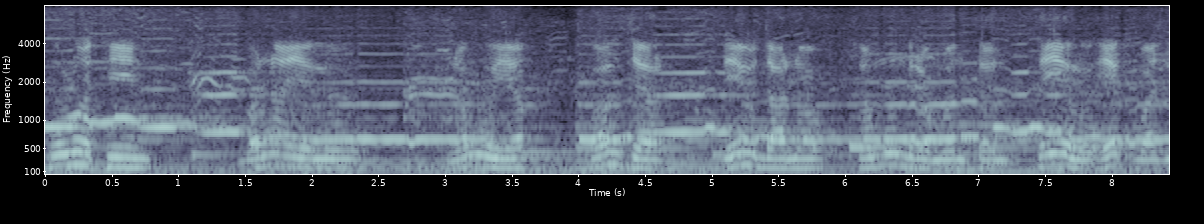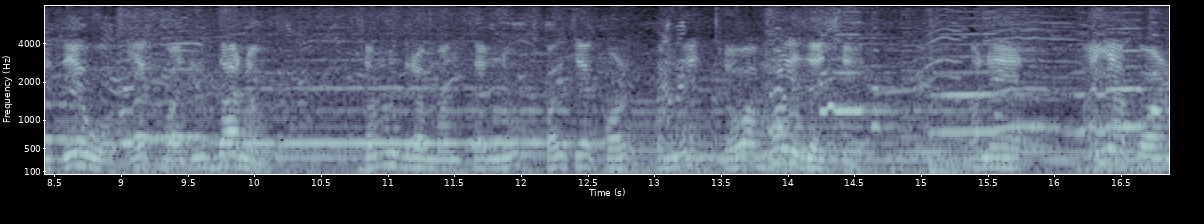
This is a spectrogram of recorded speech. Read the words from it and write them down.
ફૂલોથી બનાવેલું નવું એક કલ્ચર દેવદાનવ સમુદ્ર મંથન થયેલું. એક બાજુ દેવો, એક બાજુ દાનવ. સમુદ્ર મંથનનું કલ્ચર પણ તમને જોવા મળી જશે. અને અહીંયા પણ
